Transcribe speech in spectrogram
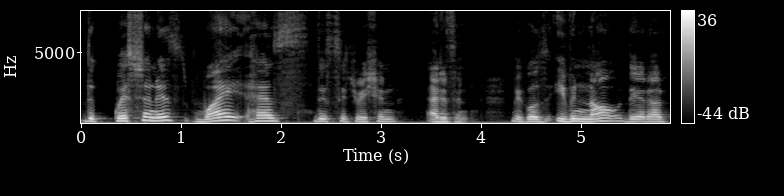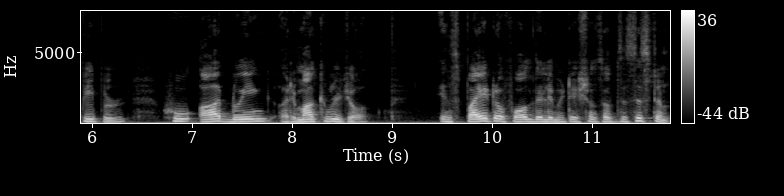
the question is why has this situation arisen? Because even now there are people who are doing a remarkable job in spite of all the limitations of the system.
